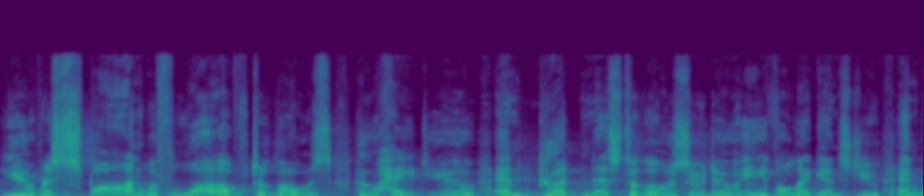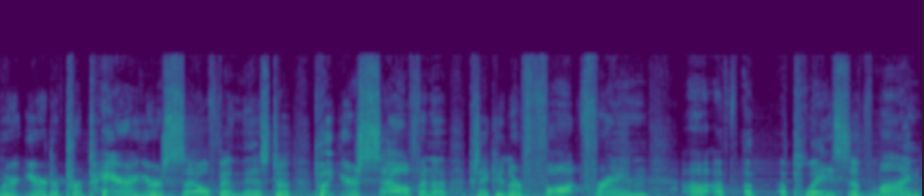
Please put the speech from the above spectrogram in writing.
you respond with love to those who hate you and goodness to those who do evil against you. And you're to prepare yourself in this, to put yourself in a particular thought frame, uh, a, a, a place of mind,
